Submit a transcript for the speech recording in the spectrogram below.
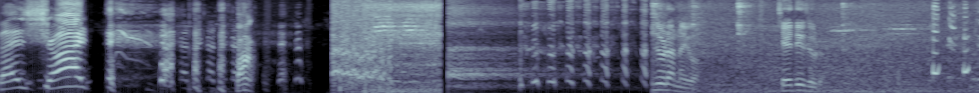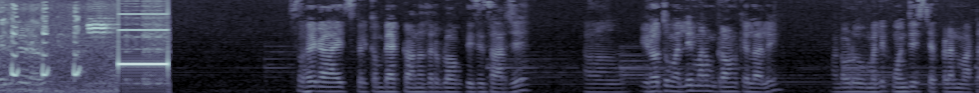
నైస్ షాట్ చూడన్న ఇగో. చేతి చూడు. So hey guys welcome back to another blog this is RJ ఈరోజు మళ్ళీ మనం గ్రౌండ్కి వెళ్ళాలి. మనోడు మళ్ళీ ఫోన్ చేసి చెప్పాడు అనమాట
